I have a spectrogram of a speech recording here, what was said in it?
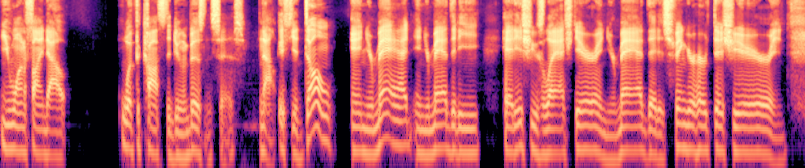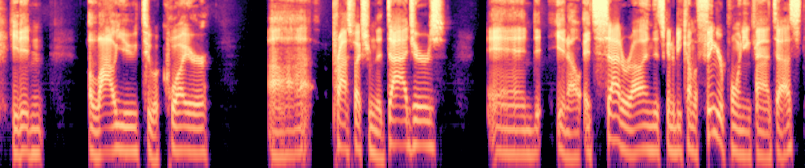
you want to find out what the cost of doing business is. Now, if you don't and you're mad and you're mad that he had issues last year and you're mad that his finger hurt this year and he didn't allow you to acquire uh, prospects from the Dodgers and, you know, et cetera, and it's going to become a finger pointing contest,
